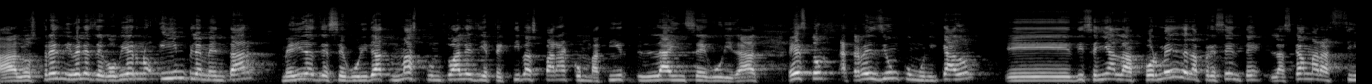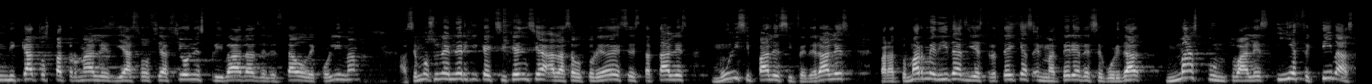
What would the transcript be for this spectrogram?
a los tres niveles de gobierno implementar medidas de seguridad más puntuales y efectivas para combatir la inseguridad. Esto a través de un comunicado eh, señala, por medio de la presente, las cámaras, sindicatos patronales y asociaciones privadas del estado de Colima, hacemos una enérgica exigencia a las autoridades estatales, municipales y federales para tomar medidas y estrategias en materia de seguridad más puntuales y efectivas.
